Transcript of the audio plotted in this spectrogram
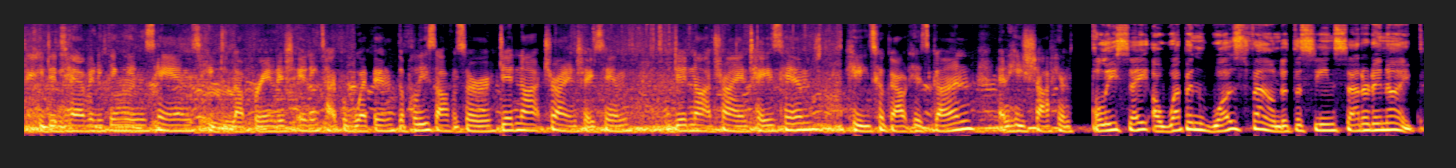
He didn't have anything in his hands. He did not brandish any type of weapon. The police officer did not try and chase him, did not try and tase him. He took out his gun and he shot him. Police say a weapon was found at the scene Saturday night.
